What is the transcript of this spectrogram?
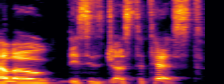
Hello, this is just a test.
